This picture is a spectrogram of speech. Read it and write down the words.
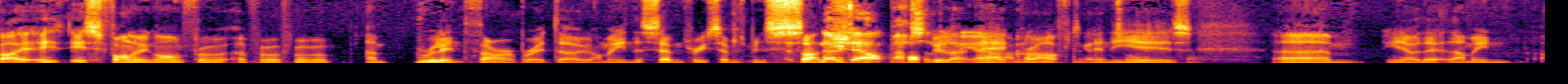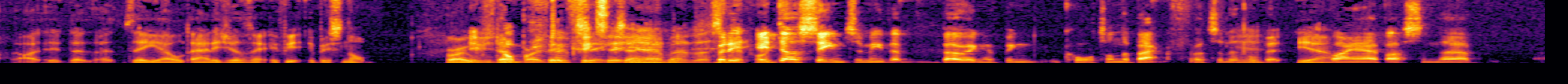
But it, it's following on from a, from, a, from a, a brilliant thoroughbred, though. I mean, the 737's been such no doubt, a popular. Yeah, aircraft in at the all, years. so. Um, you know, they, I mean, the, the old adage, isn't it? If, it, if it's not broke, if it's don't, not broke, fix don't fix it. exactly, Yeah, but- no, But it, it does seem to me that Boeing have been caught on the back foot a little Yeah. bit Yeah. by Airbus, and they're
